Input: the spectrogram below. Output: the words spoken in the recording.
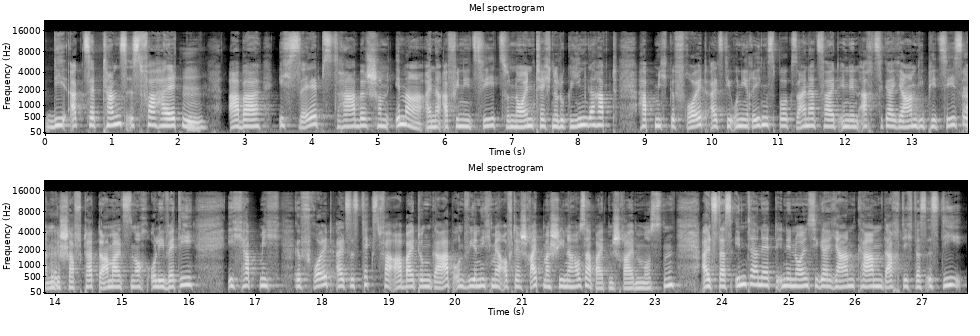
Die Akzeptanz ist verhalten, hm. Aber ich selbst habe schon immer eine Affinität zu neuen Technologien gehabt, habe mich gefreut, als die Uni Regensburg seinerzeit in den 80er Jahren die PCs angeschafft hat, damals noch Olivetti. Ich habe mich gefreut, als es Textverarbeitung gab und wir nicht mehr auf der Schreibmaschine Hausarbeiten schreiben mussten. Als das Internet in den 90er Jahren kam, dachte ich, das ist die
